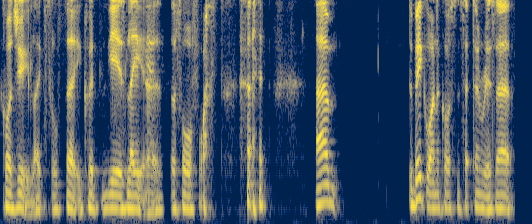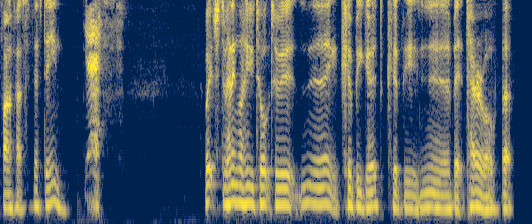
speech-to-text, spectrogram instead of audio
Call of Duty, like, still 30 quid years later, Yeah. the fourth one. um, the big one, of course, in September is uh, Final Fantasy 15. Yes. Which, depending on who you talk to, it could be good, could be eh, a bit terrible. But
